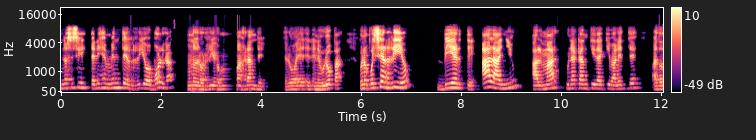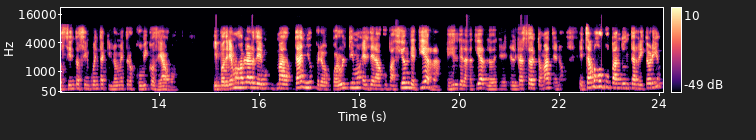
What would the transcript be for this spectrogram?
no sé si tenéis en mente el río Volga, uno de los ríos más grandes luego en, Europa, bueno, pues ese río vierte al año al mar una cantidad equivalente a 250 kilómetros cúbicos de agua. Y podríamos hablar de más daños, pero por último, el de la ocupación de tierra, es el de la tierra, el caso del tomate, ¿no? Estamos ocupando un territorio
